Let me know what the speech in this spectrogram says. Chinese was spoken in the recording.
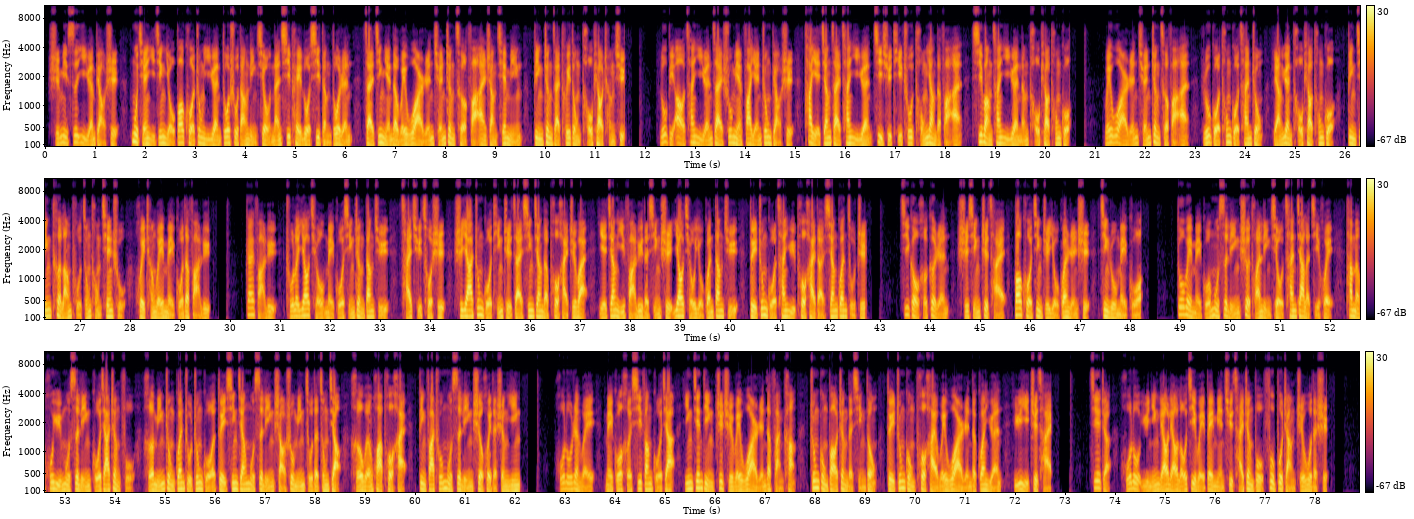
史密斯议员表示，目前已经有包括众议院多数党领袖南希佩洛西等多人在今年的维吾尔人权政策法案上签名，并正在推动投票程序。卢比奥参议员在书面发言中表示，他也将在参议院继续提出同样的法案，希望参议院能投票通过。维吾尔人权政策法案如果通过参众两院投票通过，并经特朗普总统签署，会成为美国的法律。该法律除了要求美国行政当局采取措施施压中国停止在新疆的迫害之外，也将以法律的形式要求有关当局对中国参与迫害的相关组织、机构和个人实行制裁，包括禁止有关人士进入美国。多位美国穆斯林社团领袖参加了集会，他们呼吁穆斯林国家政府和民众关注中国对新疆穆斯林少数民族的宗教和文化迫害，并发出穆斯林社会的声音。胡卢认为，美国和西方国家应坚定支持维吾尔人的反抗，中共暴政的行动对中共迫害维吾尔人的官员予以制裁。接着，胡卢与您聊聊楼继伟被免去财政部副部长职务的事。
